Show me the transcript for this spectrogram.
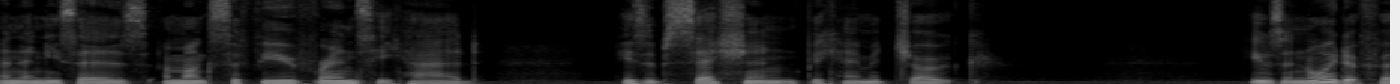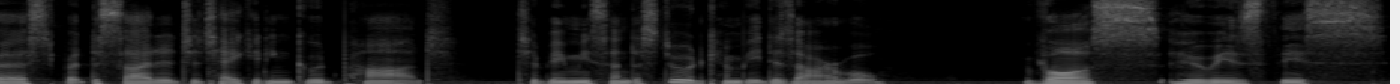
and then he says, amongst the few friends he had, his obsession became a joke. He was annoyed at first, but decided to take it in good part. To be misunderstood can be desirable. Voss, who is this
